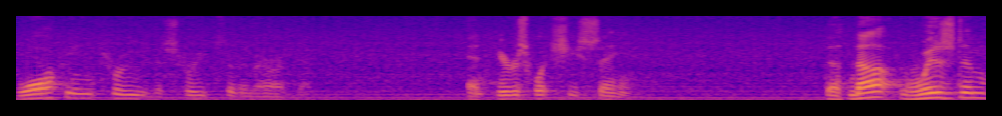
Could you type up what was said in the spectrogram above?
walking through the streets of America. And here's what she's saying Doth not wisdom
